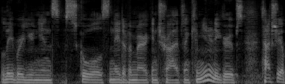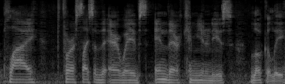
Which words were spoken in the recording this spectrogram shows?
labor unions, schools, Native American tribes, and community groups to actually apply for a slice of the airwaves in their communities locally.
